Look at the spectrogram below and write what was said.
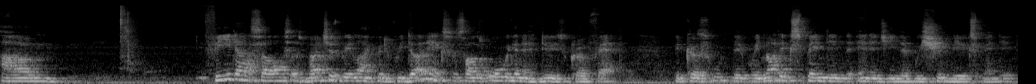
um, feed ourselves as much as we like, but if we don't exercise, all we're going to do is grow fat because we're not expending the energy that we should be expending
